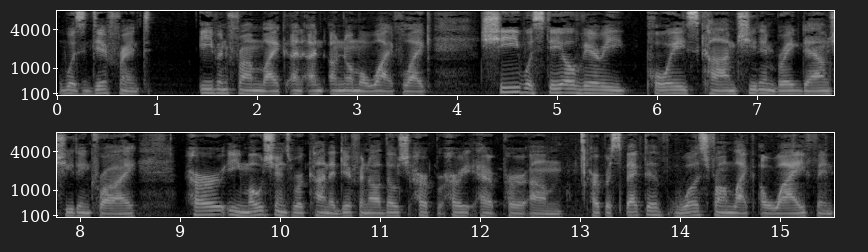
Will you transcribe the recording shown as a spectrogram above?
was different even from like an, an, a normal wife. Like she was still very poised, calm. She didn't break down. She didn't cry. Her emotions were kind of different, although she, her her her her um her perspective was from like a wife and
